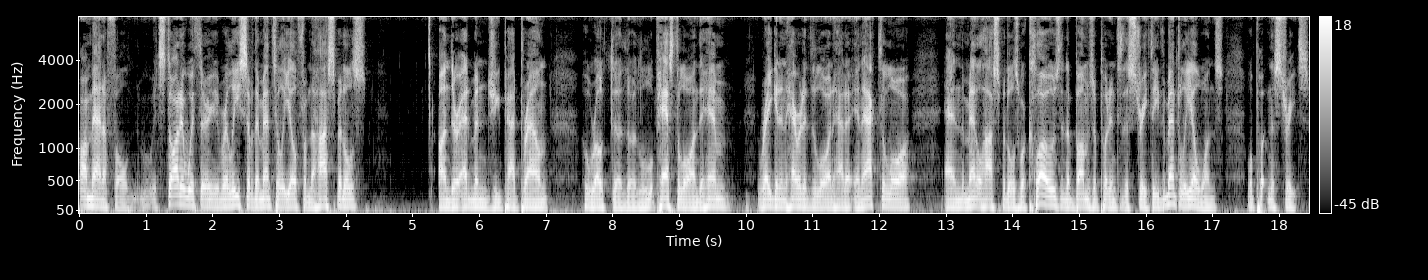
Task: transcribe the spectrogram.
are manifold. It started with the release of the mentally ill from the hospitals under Edmund G. Pat Brown, who wrote the, the, the passed the law under him. Reagan inherited the law and had to enact the law and the mental hospitals were closed and the bums were put into the street. The, the mentally ill ones were put in the streets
